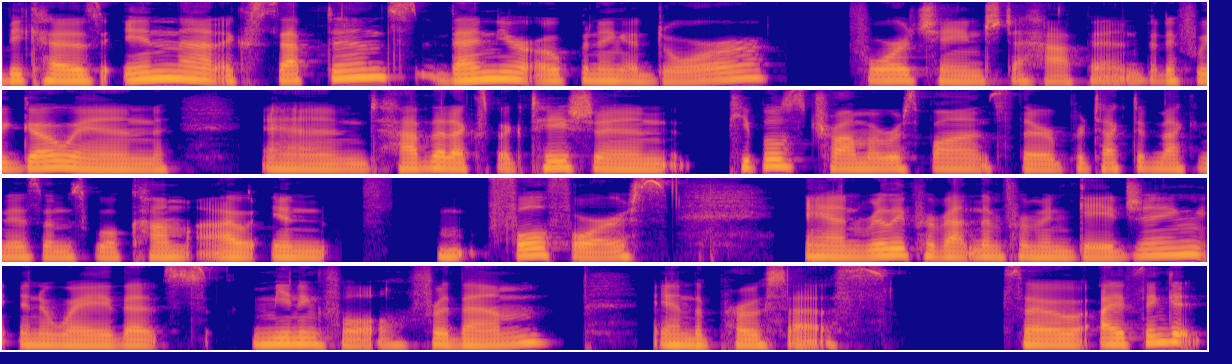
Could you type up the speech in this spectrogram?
Because in that acceptance, then you're opening a door for change to happen. But if we go in and have that expectation, people's trauma response, their protective mechanisms will come out in f- full force and really prevent them from engaging in a way that's meaningful for them and the process. So I think it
